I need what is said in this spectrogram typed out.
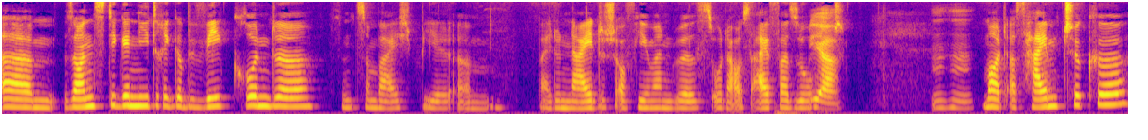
Ähm, sonstige niedrige Beweggründe sind zum Beispiel, ähm, weil du neidisch auf jemanden bist oder aus Eifersucht. Ja. Mord aus Heimtücke.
